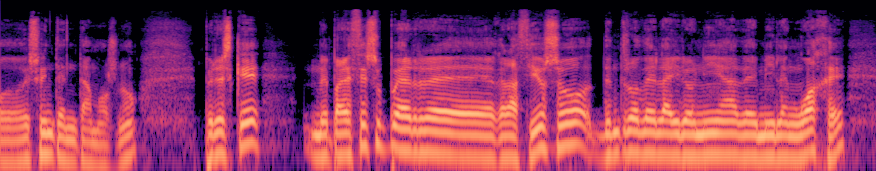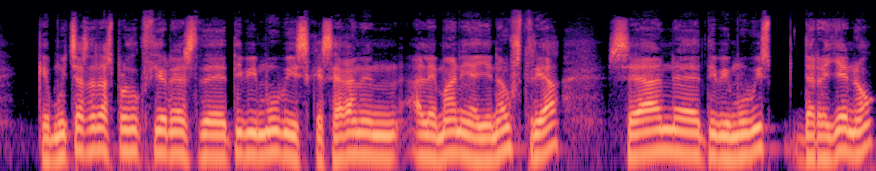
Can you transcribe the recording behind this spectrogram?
o eso intentamos. ¿no? Pero es que me parece súper eh, gracioso, dentro de la ironía de mi lenguaje, que muchas de las producciones de TV movies que se hagan en Alemania y en Austria sean eh, TV movies de relleno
